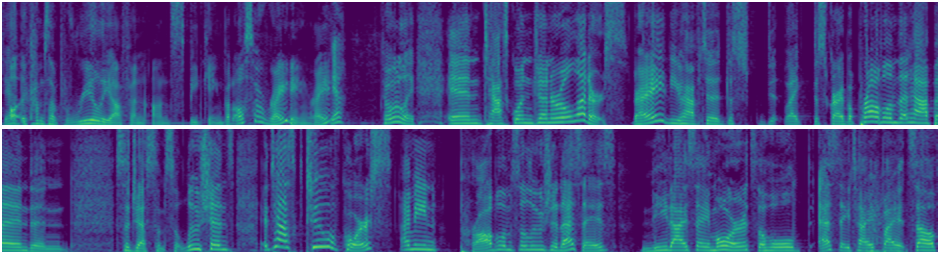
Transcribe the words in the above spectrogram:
Yeah. It comes up really often on speaking, but also writing, right? Yeah. Totally. In task one, general letters, right? You have to just like describe a problem that happened and suggest some solutions. In task two, of course, I mean, problem solution essays. Need I say more? It's the whole essay type by itself.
